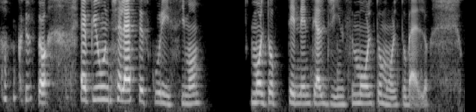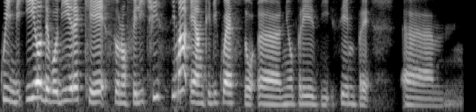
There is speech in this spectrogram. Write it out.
questo è più un celeste scurissimo, molto tendente al jeans, molto molto bello. Quindi io devo dire che sono felicissima e anche di questo eh, ne ho presi sempre eh,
